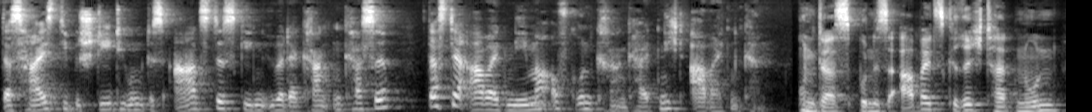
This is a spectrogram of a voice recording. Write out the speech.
das heißt die Bestätigung des Arztes gegenüber der Krankenkasse, dass der Arbeitnehmer aufgrund Krankheit nicht arbeiten kann. Und das Bundesarbeitsgericht hat nun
